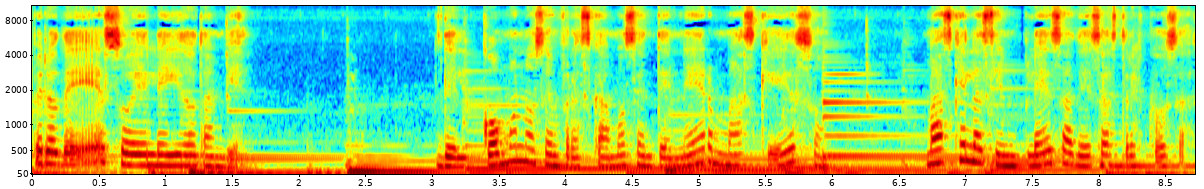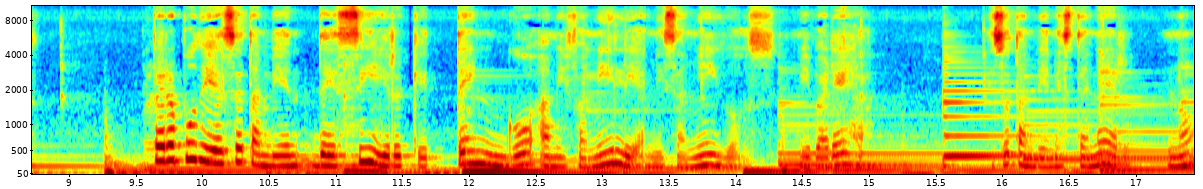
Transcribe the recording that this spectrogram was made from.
Pero de eso he leído también, del cómo nos enfrascamos en tener más que eso, más que la simpleza de esas tres cosas. Pero pudiese también decir que tengo a mi familia, mis amigos, mi pareja. Eso también es tener, ¿no?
